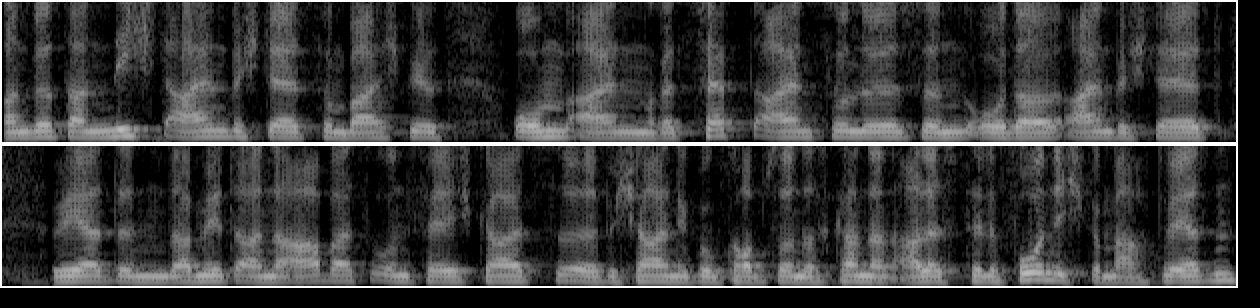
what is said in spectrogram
Man wird dann nicht einbestellt, zum Beispiel, um ein Rezept einzulösen oder einbestellt werden, damit eine Arbeitsunfähigkeitsbescheinigung Bestätigung kommt, sondern das kann dann alles telefonisch gemacht werden.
